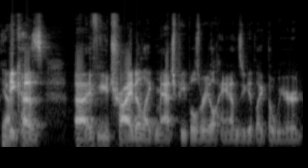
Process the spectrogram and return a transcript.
Yeah. because uh, if you try to like match people's real hands, you get like the weird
